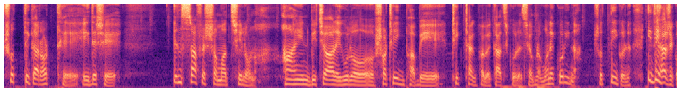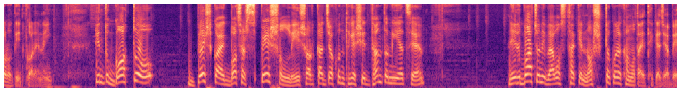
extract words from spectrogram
সত্যিকার অর্থে এই দেশে ইনসাফের সমাজ ছিল না। আইন, বিচার এগুলো সঠিকভাবে, ঠিকঠাকভাবে কাজ করেছে, আমরা মনে করি না, সত্যিই করি না। ইতিহাসে কোনো দিন করে নাই। কিন্তু গত বেশ কয়েক বছর স্পেশালি সরকার যখন থেকে সিদ্ধান্ত নিয়েছে, নির্বাচনী ব্যবস্থাকে নষ্ট করে ক্ষমতায় থেকে যাবে।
